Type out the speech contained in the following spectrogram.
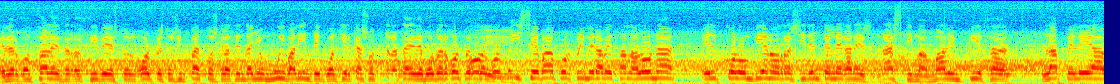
Eder González recibe estos golpes, estos impactos que le hacen daño muy valiente. En cualquier caso, trata de devolver golpe por golpe y se va por primera vez a la lona el colombiano residente en Leganés. Lástima, mal empieza la pelea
